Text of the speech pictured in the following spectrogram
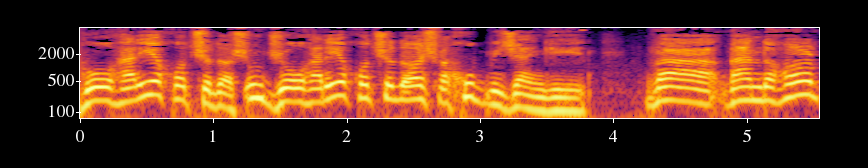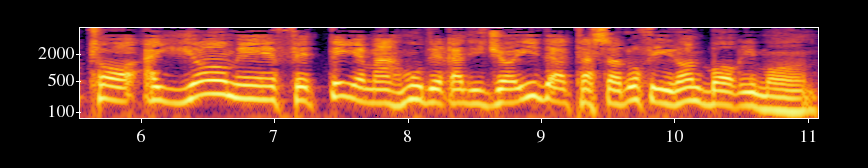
گوهری خودشو داشت. اون جوهری خودشو داشت و خوب می جنگید و قندهار تا ایام فته محمود قلیجایی در تصرف ایران باقی ماند.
